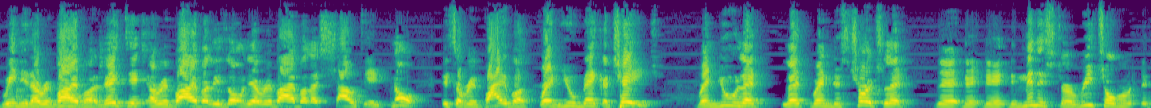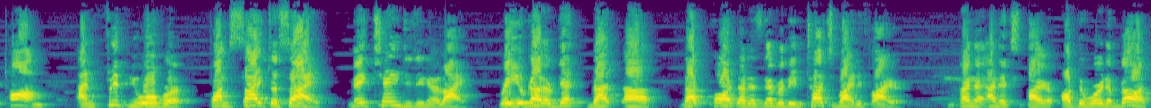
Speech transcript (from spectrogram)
we need a revival. They think a revival is only a revival of shouting. No, it's a revival when you make a change. When you let, let when this church let the, the, the, the minister reach over the tongue and flip you over from side to side. Make changes in your life where you got to get that, uh, that part that has never been touched by the fire and, and expire of the word of God.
